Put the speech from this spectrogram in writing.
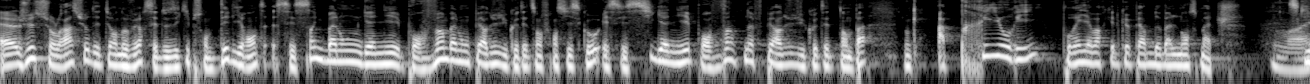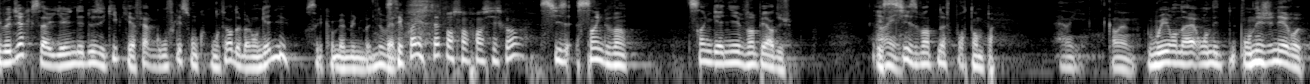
Euh, juste sur le ratio des turnovers, ces deux équipes sont délirantes. C'est 5 ballons gagnés pour 20 ballons perdus du côté de San Francisco et c'est 6 gagnés pour 29 perdus du côté de Tampa. Donc, a priori, pourrait y avoir quelques pertes de balles dans ce match. Ce qui veut dire qu'il y a une des deux équipes qui va faire gonfler son compteur de ballons gagnés. C'est quand même une bonne nouvelle. C'était quoi les stats pour San Francisco? 5-20. 5 gagnés, 20 perdus. Et Ah oui. 6-29 pour Tampa. Ah oui, quand même. Oui, on, a, on, est, on est généreux.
